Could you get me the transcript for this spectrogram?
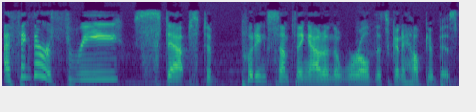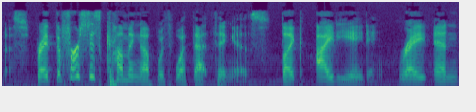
I think there are three steps to putting something out in the world that's going to help your business, right? The first is coming up with what that thing is, like ideating, right? And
